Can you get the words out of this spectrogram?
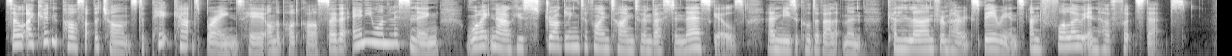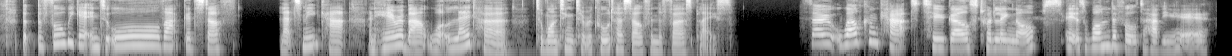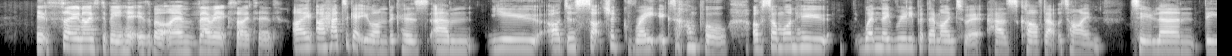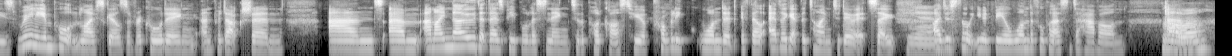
So I couldn't pass up the chance to pick Cat's brains here on the podcast so that anyone listening right now who's struggling to find time to invest in their skills and musical development can learn from her experience and follow in her footsteps. But before we get into all that good stuff, let's meet Cat and hear about what led her to wanting to record herself in the first place. So, welcome, Cat, to Girls Twiddling Knobs. It is wonderful to have you here. It's so nice to be here, Isabel. I am very excited. I, I had to get you on because um, you are just such a great example of someone who, when they really put their mind to it, has carved out the time to learn these really important life skills of recording and production and um, and I know that there's people listening to the podcast who have probably wondered if they'll ever get the time to do it. So yeah. I just thought you'd be a wonderful person to have on. Um,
